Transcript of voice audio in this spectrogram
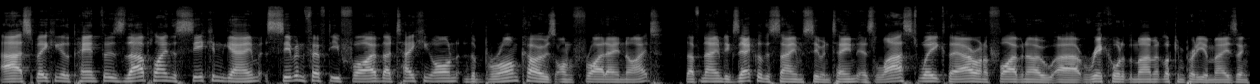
Uh, speaking of the Panthers, they're playing the second game, 7.55. They're taking on the Broncos on Friday night. They've named exactly the same 17 as last week. They are on a 5 0 uh, record at the moment, looking pretty amazing.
